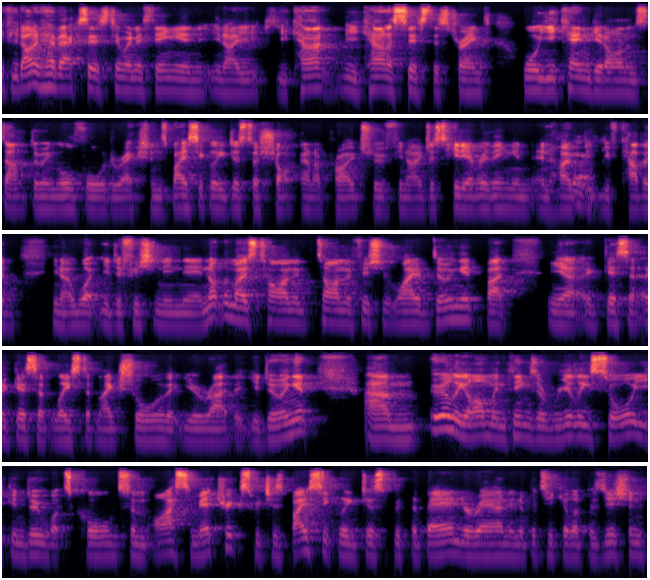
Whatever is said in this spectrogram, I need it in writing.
if you don't have access to anything and you know you, you can't you can't assess the strength well you can get on and start doing all four directions. Basically just a shotgun approach of you know just hit everything and, and hope yeah. that you've covered you know what you're deficient in there. Not the most time time efficient way of doing it but you know i guess i guess at least it makes sure that you're right that you're doing it. Um, early on when things are really sore you can do what's called some isometrics which is basically just with the band around in a particular position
